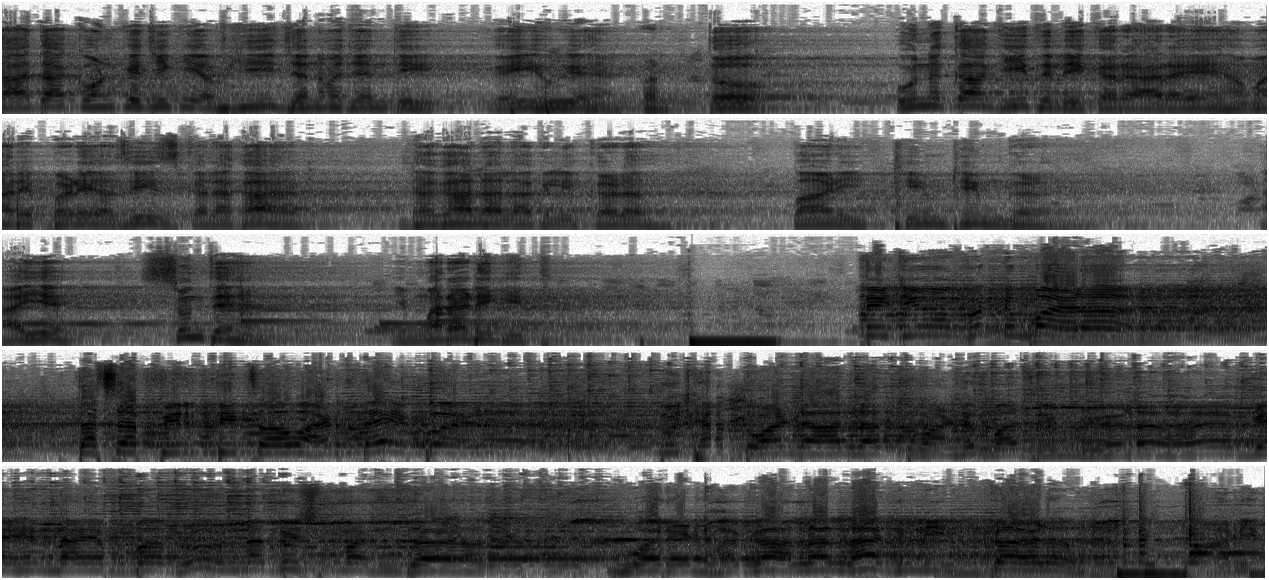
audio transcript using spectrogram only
दादा कोणके जी की अभी जन्म जयंती गई हुई है? तो उनका गीत लेकर आ रहे हैं हमारे बड़े अजीज कलाकार ढगाला लागली कड़ पाणी ठिम ठिम गड़। आइए सुनते हैं ये मराठी गीत। जीव घुटमळ कस फिरतीच वाढतंय बळ. तुझ्या तोंडाला तोंड माझ मिळ. गहनाय बघून दुश्मन वर ढगाला लागली कळ. आणि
